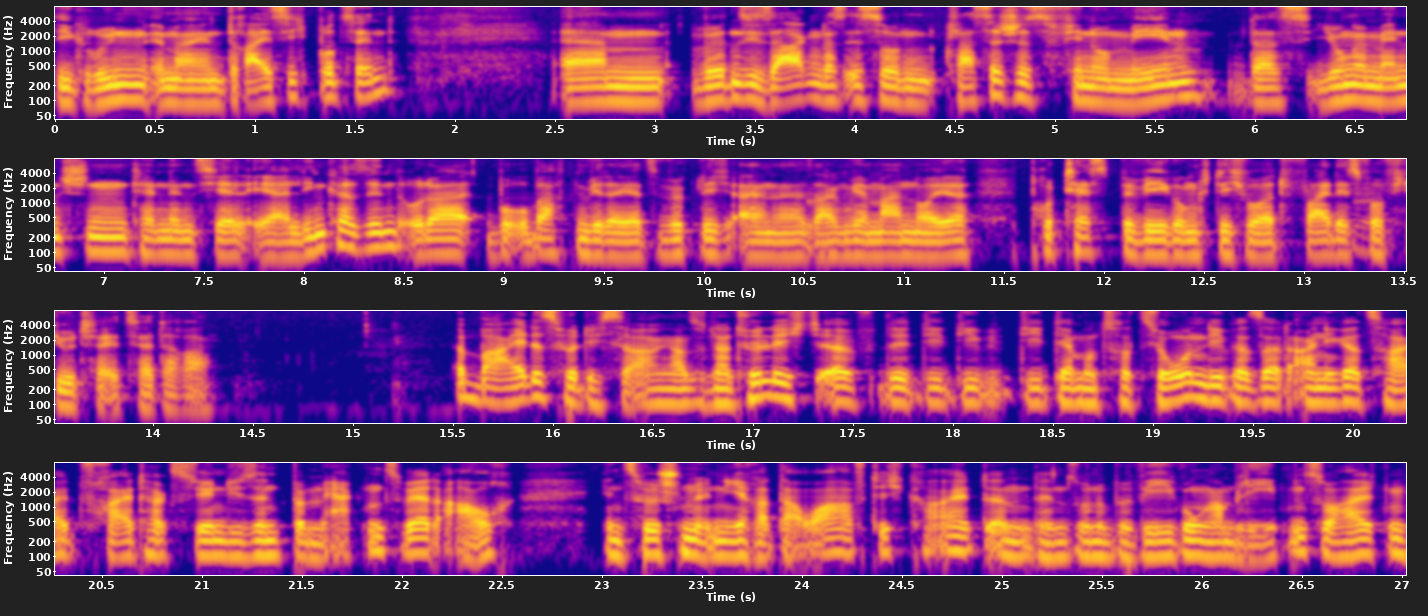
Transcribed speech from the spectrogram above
die Grünen immerhin 30 Prozent. Ähm, würden Sie sagen, das ist so ein klassisches Phänomen, dass junge Menschen tendenziell eher linker sind oder beobachten wir da jetzt wirklich eine, sagen wir mal, neue Protestbewegung, Stichwort Fridays for Future etc.? Beides würde ich sagen. Also natürlich äh, die, die, die Demonstrationen, die wir seit einiger Zeit freitags sehen, die sind bemerkenswert, auch inzwischen in ihrer Dauerhaftigkeit. Denn so eine Bewegung am Leben zu halten,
